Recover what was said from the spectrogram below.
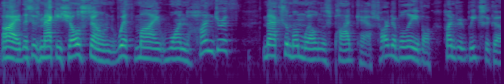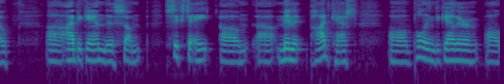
Hi, this is Mackie Shilstone with my 100th Maximum Wellness podcast. Hard to believe, a hundred weeks ago, uh, I began this um, six to eight um, uh, minute podcast, uh, pulling together uh,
